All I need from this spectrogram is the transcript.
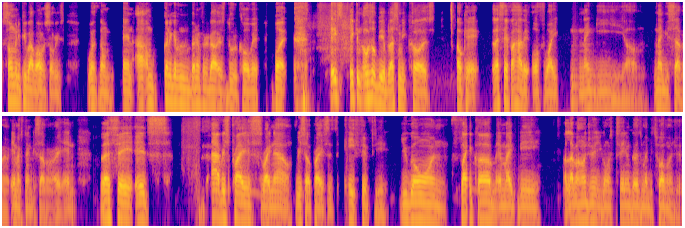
so many people have horror stories with them, and I, am gonna give them the benefit of the doubt. It's due to COVID, but it's it can also be a blessing because, okay, let's say if I have it off white 90 um 97 Air Max 97 right? And let's say it's average price right now resale price is 850 you go on flight club it might be 1100 you go on stadium goods it might be 1200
